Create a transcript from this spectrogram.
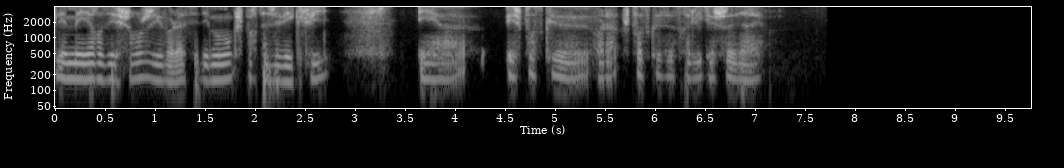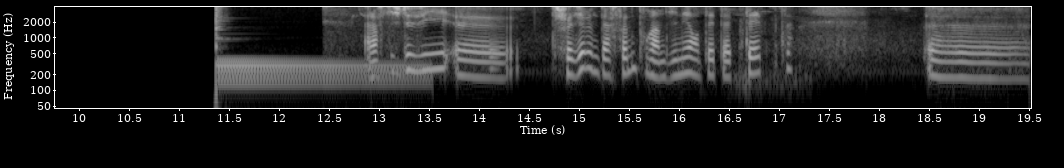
les meilleurs échanges. Et voilà, c'est des moments que je partage avec lui. Et, euh, et je pense que voilà, je pense que ce serait lui que je choisirais. Alors si je devais euh, choisir une personne pour un dîner en tête à tête, euh,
